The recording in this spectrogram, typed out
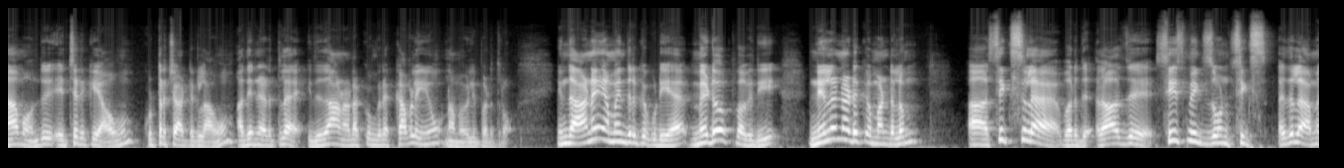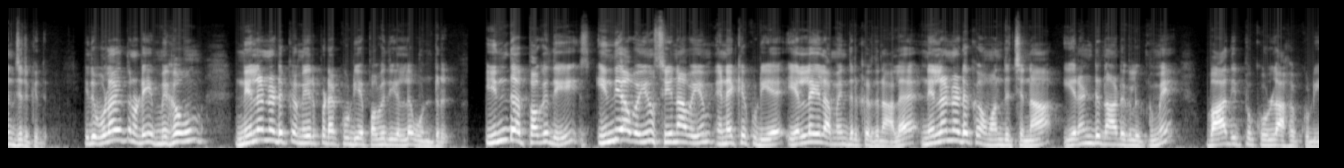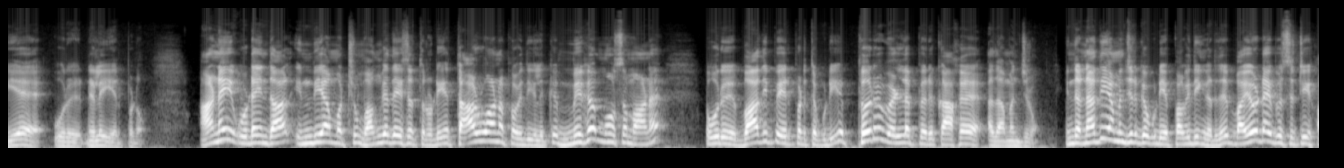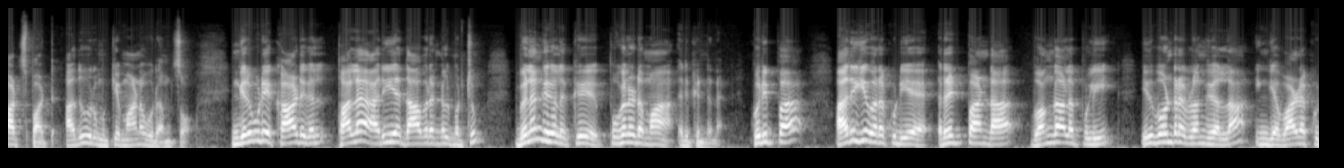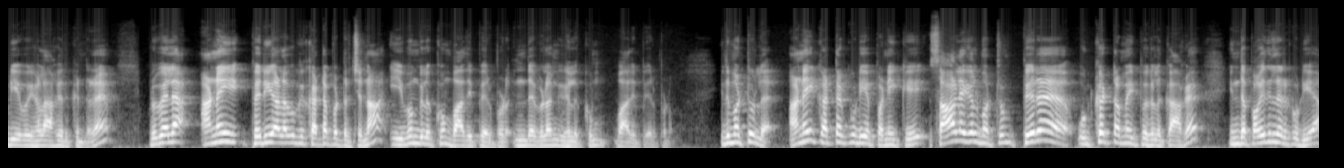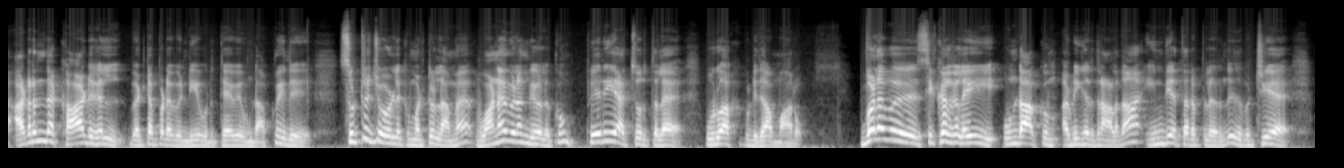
நாம் வந்து எச்சரிக்கையாகவும் குற்றச்சாட்டுகளாகவும் அதே நேரத்தில் இதுதான் நடக்குங்கிற கவலையும் நம்ம வெளிப்படுத்துகிறோம் இந்த அணை அமைந்திருக்கக்கூடிய மெடோக் பகுதி நிலநடுக்க மண்டலம் சிக்ஸில் வருது. அதாவது சீஸ்மிக் ஜோன் சிக்ஸ் இதில் அமைஞ்சிருக்குது. இது உலகத்தினுடைய மிகவும் நிலநடுக்கம் ஏற்படக்கூடிய பகுதிகளில் ஒன்று. இந்த பகுதி இந்தியாவையும் சீனாவையும் இணைக்கக்கூடிய எல்லையில் அமைந்திருக்கிறதுனால நிலநடுக்கம் வந்துச்சுன்னா இரண்டு நாடுகளுக்குமே பாதிப்புக்கு உள்ளாகக்கூடிய ஒரு நிலை ஏற்படும். அணை உடைந்தால் இந்தியா மற்றும் வங்கதேசத்தினுடைய தாழ்வான பகுதிகளுக்கு மிக மோசமான ஒரு பாதிப்பை ஏற்படுத்தக்கூடிய பெரு வெள்ளப்பெருக்காக அது அமைஞ்சிடும் இந்த நதி அமைஞ்சிருக்கக்கூடிய பகுதிங்கிறது பயோடைவர்சிட்டி ஹாட்ஸ்பாட். அது ஒரு முக்கியமான ஒரு அம்சம். இங்கே இருக்கக்கூடிய காடுகள் பல அரிய தாவரங்கள் மற்றும் விலங்குகளுக்கு புகலிடமாக இருக்கின்றன. குறிப்பாக அருகி வரக்கூடிய ரெட் பாண்டா வங்காள புலி இது போன்ற விலங்குகள்லாம் இங்கே வாழக்கூடியவைகளாக இருக்கின்றன. ஒருவேளை அணை பெரிய அளவுக்கு கட்டப்பட்டுருச்சுன்னா இவங்களுக்கும் பாதிப்பு ஏற்படும். இந்த விலங்குகளுக்கும் பாதிப்பு ஏற்படும். இது மட்டும் இல்லை அணை கட்டக்கூடிய பணிக்கு சாலைகள் மற்றும் பிற உட்கட்டமைப்புகளுக்காக இந்த பகுதியில் இருக்கக்கூடிய அடர்ந்த காடுகள் வெட்டப்பட வேண்டிய ஒரு தேவை உண்டாக்கும். இது சுற்றுச்சூழலுக்கு மட்டும் இல்லாமல் வனவிலங்குகளுக்கும் பெரிய அச்சுறுத்தலை உருவாக்கக்கூடியதாக மாறும். இவ்வளவு சிக்கல்களை உண்டாக்கும் அப்படிங்கிறதுனால தான் இந்திய தரப்பிலிருந்து இது பற்றிய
